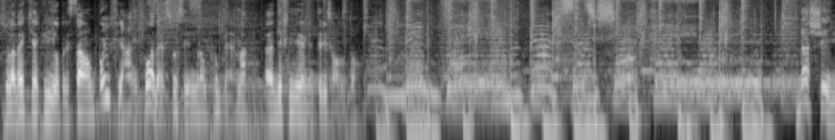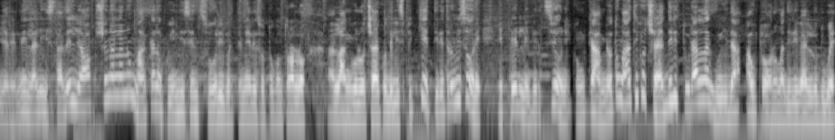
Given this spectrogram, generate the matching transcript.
sulla vecchia Clio prestava un po' il fianco adesso sembra un problema eh, definitivamente risolto. Da scegliere nella lista degli optional non mancano quindi sensori per tenere sotto controllo eh, l'angolo cieco degli specchietti retrovisori e per le versioni con cambio automatico c'è addirittura la guida autonoma di livello 2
